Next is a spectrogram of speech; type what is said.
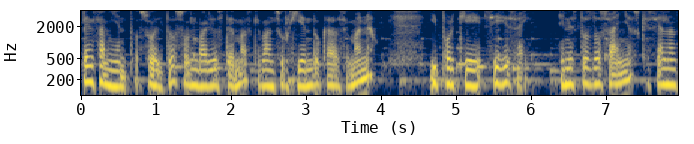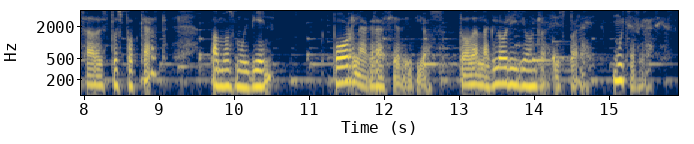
pensamientos sueltos, son varios temas que van surgiendo cada semana y porque sigues ahí. En estos dos años que se han lanzado estos podcasts, vamos muy bien por la gracia de Dios. Toda la gloria y honra es para Él. Muchas gracias.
